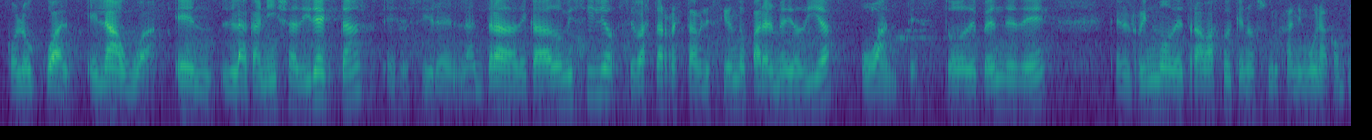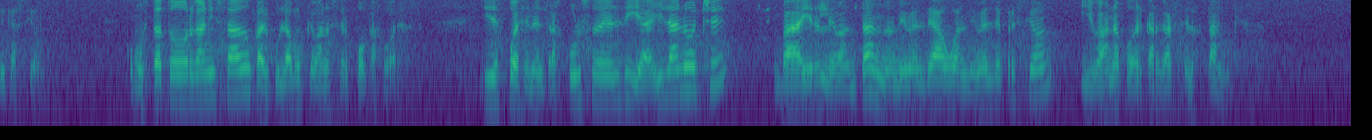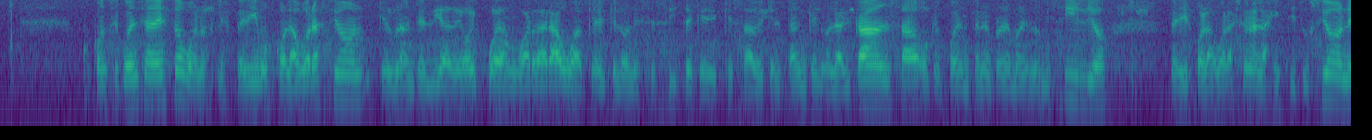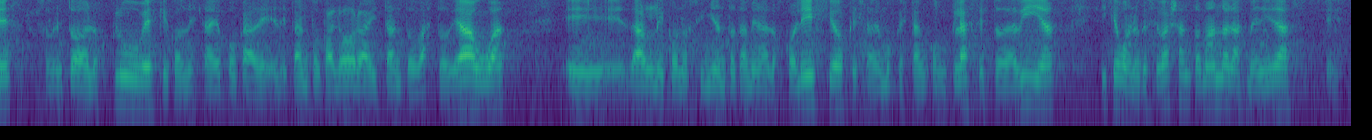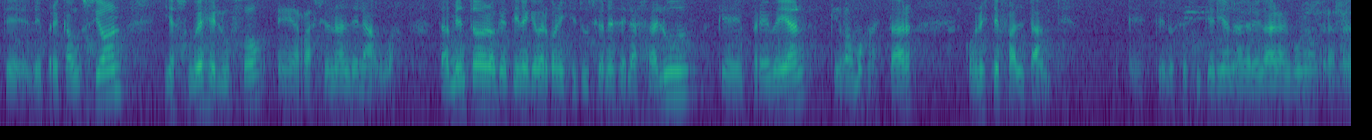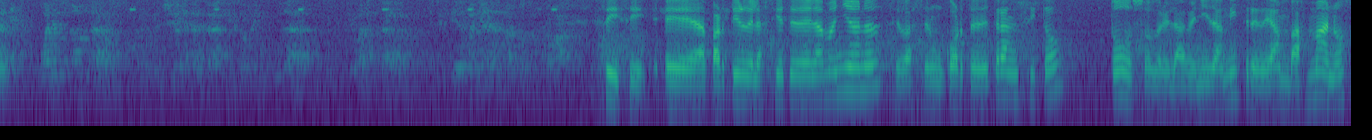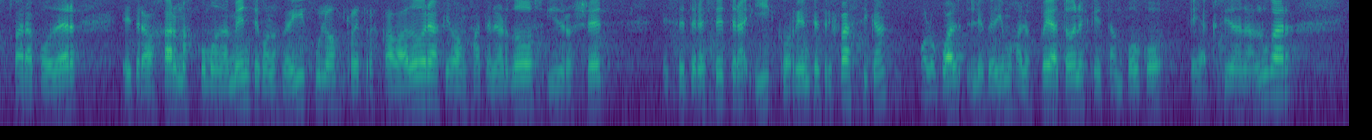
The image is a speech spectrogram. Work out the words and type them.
Con lo cual el agua en la canilla directa, es decir, en la entrada de cada domicilio, se va a estar restableciendo para el mediodía o antes. Todo depende del el ritmo de trabajo y que no surja ninguna complicación. Como está todo organizado, calculamos que van a ser pocas horas. Y después, en el transcurso del día y la noche, va a ir levantando el nivel de agua, el nivel de presión y van a poder cargarse los tanques. A consecuencia de esto, bueno, les pedimos colaboración, que durante el día de hoy puedan guardar agua aquel que lo necesite, que, sabe que el tanque no le alcanza o que pueden tener problemas en el domicilio, pedir colaboración a las instituciones, sobre todo a los clubes, que con esta época de, de tanto calor hay tanto gasto de agua, eh, darle conocimiento también a los colegios, que sabemos que están con clases todavía, y que bueno, que se vayan tomando las medidas este, de precaución y a su vez el uso eh, racional del agua. También todo lo que tiene que ver con instituciones de la salud, que prevean que vamos a estar con este faltante. Este, no sé si querían agregar alguna otra pregunta. Sí, sí. Eh, a partir de las 7 de la mañana se va a hacer un corte de tránsito, todo sobre la avenida Mitre de ambas manos para poder eh, trabajar más cómodamente con los vehículos, retroexcavadoras, que vamos a tener dos, hidrojet, etcétera, etcétera, y corriente trifásica, por lo cual le pedimos a los peatones que tampoco eh, accedan al lugar.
